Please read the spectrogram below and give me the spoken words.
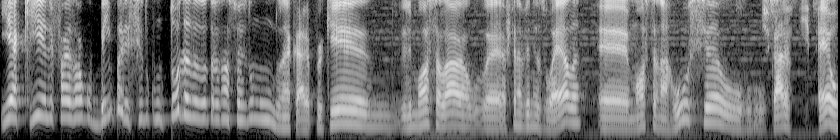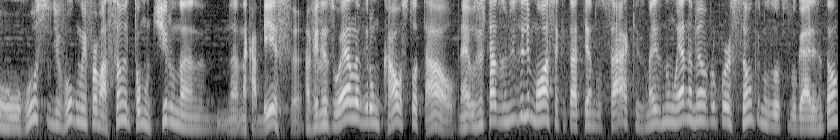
E aqui ele faz algo bem parecido com todas as outras nações do mundo, né, cara? Porque ele mostra lá, é, acho que é na Venezuela, é, mostra na Rússia, o, o cara. É, o, o, russo divulga uma informação e toma um tiro na, na, na, cabeça. A Venezuela virou um caos total. Né? Os Estados Unidos ele mostra que tá tendo saques, mas não é na mesma proporção que nos outros lugares. Então,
